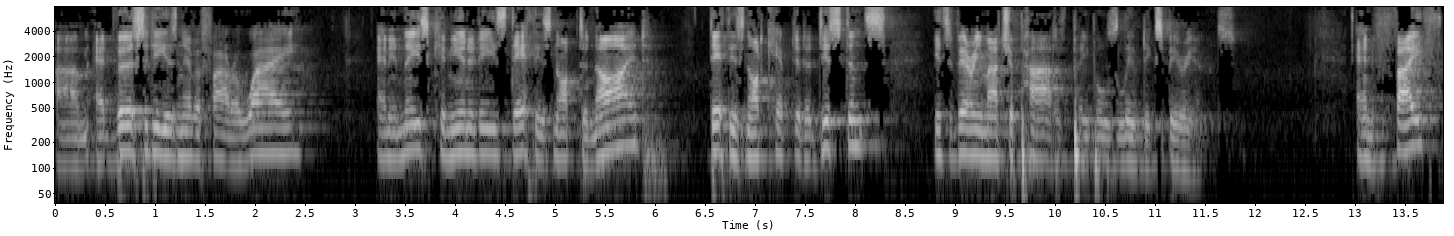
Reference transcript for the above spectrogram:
um, adversity is never far away, and in these communities, death is not denied, death is not kept at a distance, it's very much a part of people's lived experience. And faith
